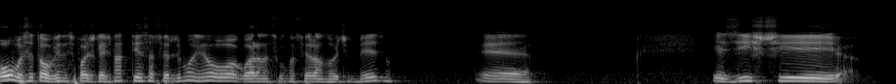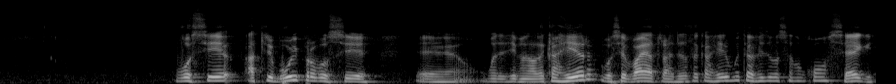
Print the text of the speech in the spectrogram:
ou você está ouvindo esse podcast na terça-feira de manhã, ou agora na segunda-feira à noite mesmo. É, existe. Você atribui para você é, uma determinada carreira, você vai atrás dessa carreira e muitas vezes você não consegue.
